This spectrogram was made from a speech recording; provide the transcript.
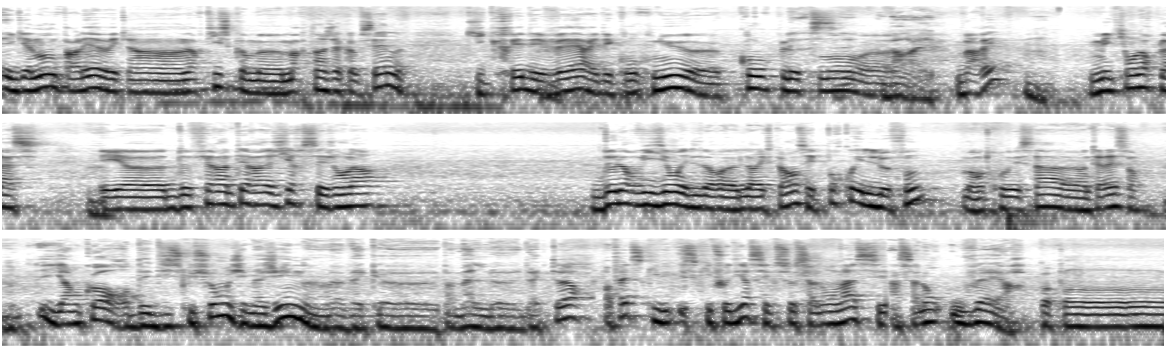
également de parler avec un, artiste comme euh, Martin Jacobsen qui crée des vers et des contenus euh, complètement barrés, mmh. mais qui ont leur place. Mmh. Et de faire interagir ces gens-là de leur vision et de leur expérience et pourquoi ils le font, on trouvait ça euh, intéressant. Il y a encore des discussions, j'imagine, avec euh, pas mal d'acteurs. En fait, ce qu'il faut dire, c'est que ce salon-là, c'est un salon ouvert. Quand on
